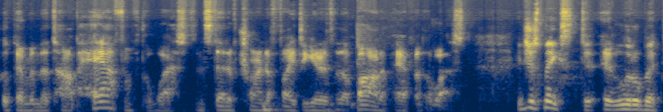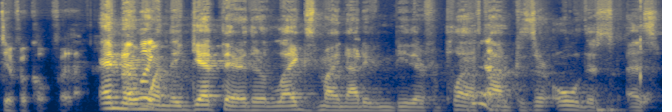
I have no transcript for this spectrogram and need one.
put them in the top half of the West instead of trying to fight to get into the bottom half of the West. It just makes it a little bit difficult for them. And then like, when they get there, their legs might not even be there for playoff yeah. time because they're old as, as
